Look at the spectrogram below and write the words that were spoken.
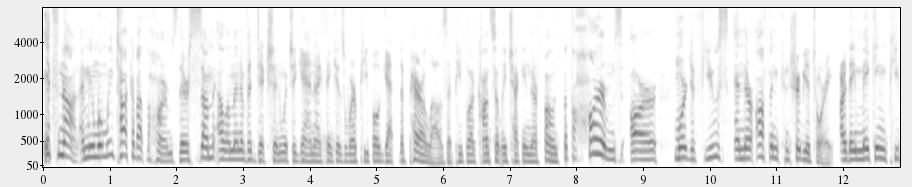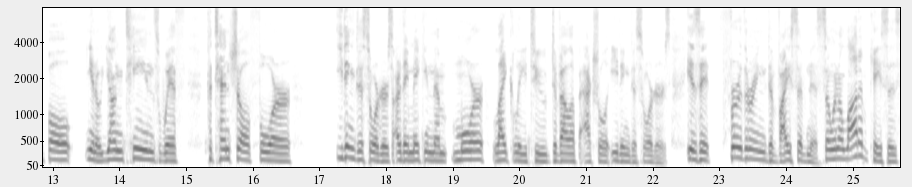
It's not. I mean, when we talk about the harms, there's some element of addiction, which again, I think is where people get the parallels that people are constantly checking their phones. But the harms are more diffuse and they're often contributory. Are they making people, you know, young teens with potential for eating disorders, are they making them more likely to develop actual eating disorders? Is it furthering divisiveness? So, in a lot of cases,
